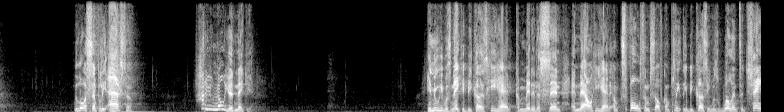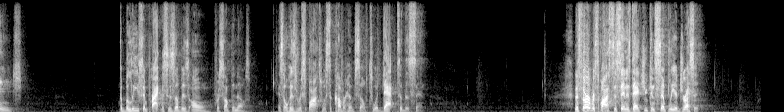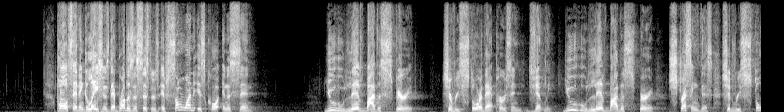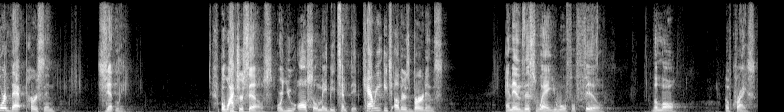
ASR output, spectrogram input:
the Lord simply asked him, How do you know you're naked? He knew he was naked because he had committed a sin and now he had exposed himself completely because he was willing to change the beliefs and practices of his own for something else. And so his response was to cover himself, to adapt to the sin. The third response to sin is that you can simply address it. Paul said in Galatians that, brothers and sisters, if someone is caught in a sin, you who live by the Spirit should restore that person gently. You who live by the Spirit, stressing this, should restore that person gently. But watch yourselves, or you also may be tempted. Carry each other's burdens, and in this way you will fulfill the law of Christ.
